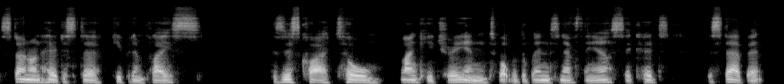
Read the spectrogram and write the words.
stone on here just to keep it in place, because it is quite a tall, lanky tree, and what with the winds and everything else, it could disturb it.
